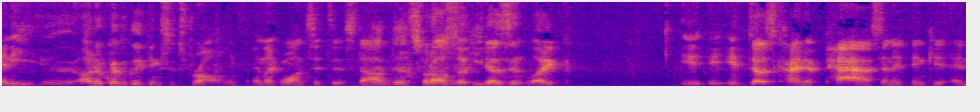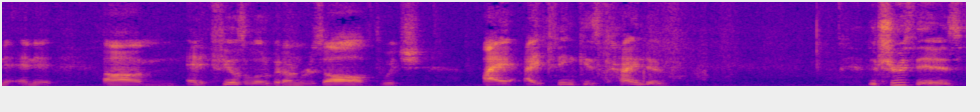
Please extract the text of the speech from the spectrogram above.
and he unequivocally thinks it's wrong and like wants it to stop but also cool. he doesn't like it, it, it does kind of pass and i think it and, and it um and it feels a little bit unresolved which i i think is kind of the truth is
